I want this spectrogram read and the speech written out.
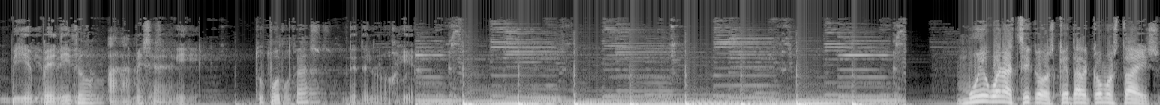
Bienvenido a la Mesa del Geek, tu podcast de tecnología. Muy buenas chicos, ¿qué tal? ¿Cómo estáis?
